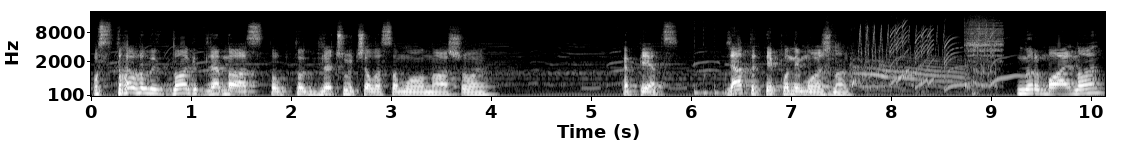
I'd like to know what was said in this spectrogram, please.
Поставили знак для нас, тобто для чучела самого нашого. Капець. Взяти типу не можна. Нормально.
